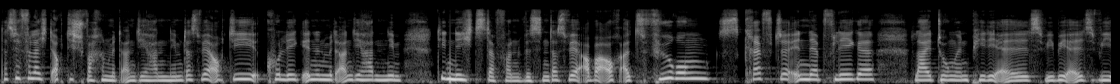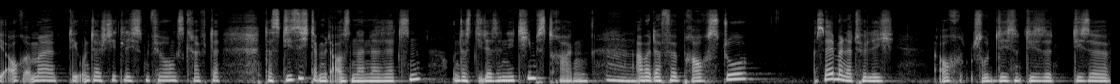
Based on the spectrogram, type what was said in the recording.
dass wir vielleicht auch die Schwachen mit an die Hand nehmen, dass wir auch die KollegInnen mit an die Hand nehmen, die nichts davon wissen, dass wir aber auch als Führungskräfte in der Pflege, Leitungen, PDLs, WBLs, wie auch immer die unterschiedlichsten Führungskräfte, dass die sich damit auseinandersetzen und dass die das in die Teams tragen. Mhm. Aber dafür brauchst du selber natürlich auch so diese, diese, diese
